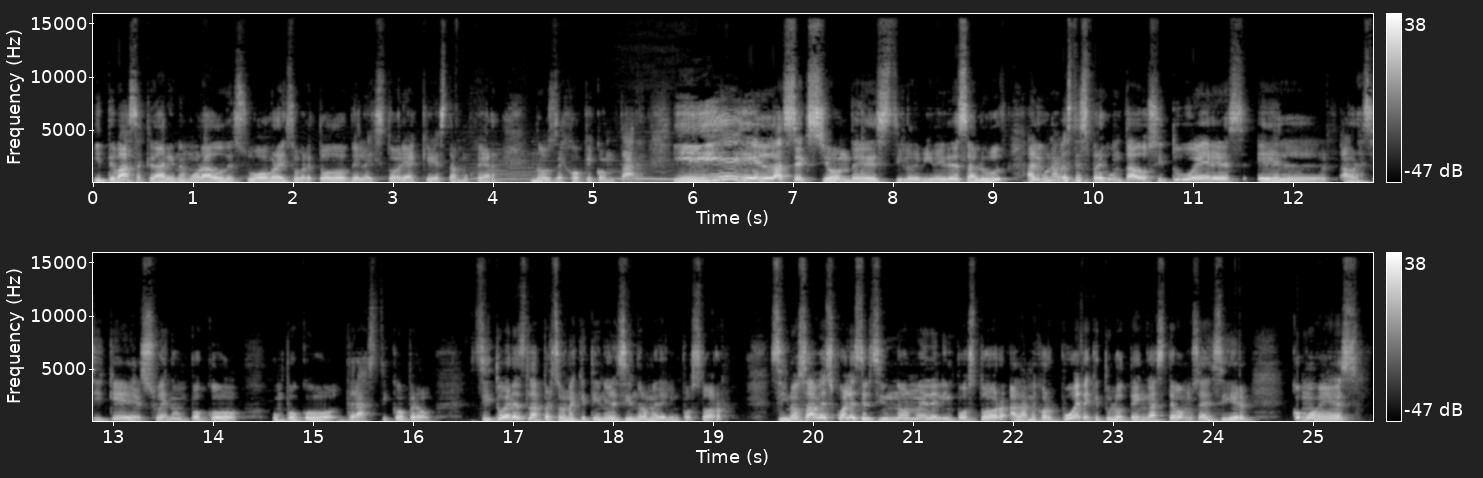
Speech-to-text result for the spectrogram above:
y te vas a quedar enamorado de su obra y sobre todo de la historia que esta mujer nos dejó que contar. Y en la sección de estilo de vida y de salud, ¿alguna vez te has preguntado si tú eres el... Ahora sí que suena un poco un poco drástico, pero si tú eres la persona que tiene el síndrome del impostor, si no sabes cuál es el síndrome del impostor, a lo mejor puede que tú lo tengas, te vamos a decir cómo es,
